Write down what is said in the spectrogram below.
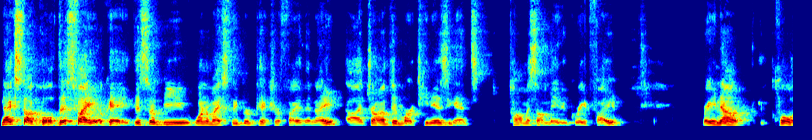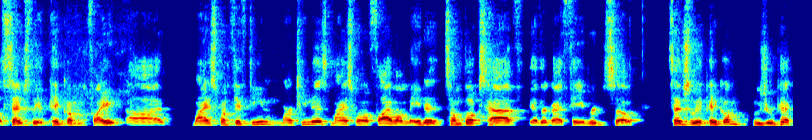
Next up, Cole. This fight, okay, this will be one of my sleeper picture fight of the night. Uh, Jonathan Martinez against Thomas Almeida. Great fight. Right now, Cole, essentially a pick 'em fight. Uh, minus 115 Martinez, minus 105 Almeida. Some books have the other guy favored. So essentially a pick 'em. Who's your pick?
